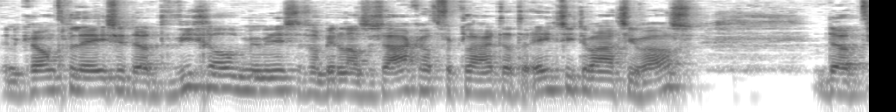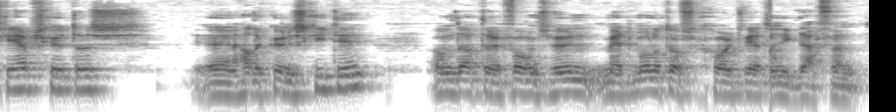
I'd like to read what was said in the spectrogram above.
in de krant gelezen dat Wiegel, minister van Binnenlandse Zaken, had verklaard dat er één situatie was. Dat scherpschutters eh, hadden kunnen schieten, omdat er volgens hun met molotovs gegooid werd. En ik dacht van,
